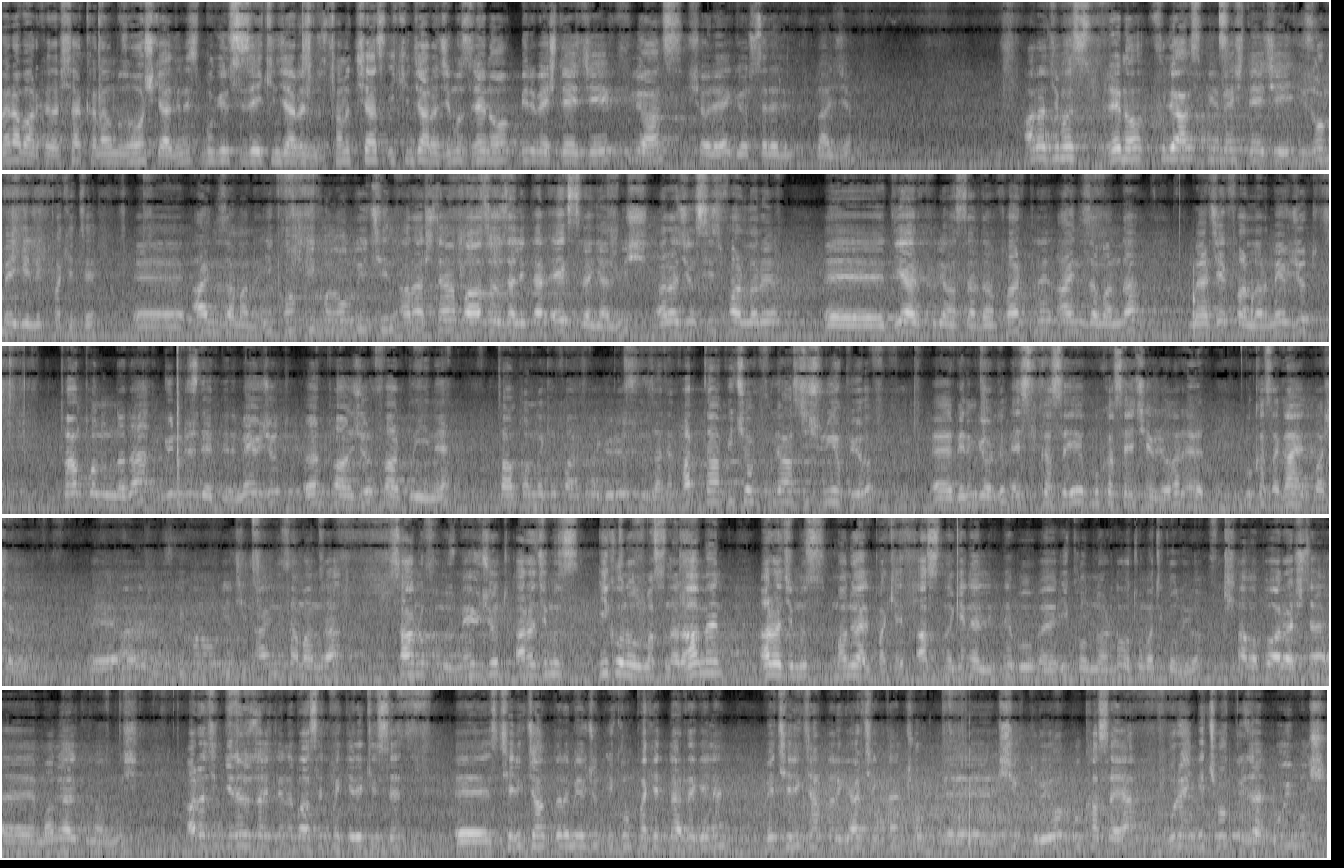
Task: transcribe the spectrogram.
Merhaba arkadaşlar kanalımıza hoş geldiniz. Bugün size ikinci aracımızı tanıtacağız. İkinci aracımız Renault 1.5 DC Fluence. Şöyle gösterelim dayıcım. Aracımız Renault Fluence 1.5 DC 110 beygirlik paketi. Ee, aynı zamanda ikon, ikon olduğu için araçta bazı özellikler ekstra gelmiş. Aracın sis farları e, diğer Fluence'lardan farklı. Aynı zamanda mercek farları mevcut. Tamponunda da gündüz ledleri mevcut. Ön panjur farklı yine. Tampondaki farkı da görüyorsunuz zaten. Hatta birçok Fluence'ci şunu yapıyor. Ee, benim gördüğüm eski kasayı bu kasaya çeviriyorlar. Evet bu kasa gayet başarılı. Ee, aracımız ikon olduğu için aynı zamanda sunroofumuz mevcut. Aracımız ikon olmasına rağmen aracımız manuel paket. Aslında genellikle bu e, ikonlarda otomatik oluyor. Ama bu araçta e, manuel kullanılmış. Aracın genel özelliklerine bahsetmek gerekirse e, çelik jantları mevcut ikon paketlerde gelen ve çelik jantları gerçekten çok e, şık duruyor. Bu kasaya bu renge çok güzel uymuş.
